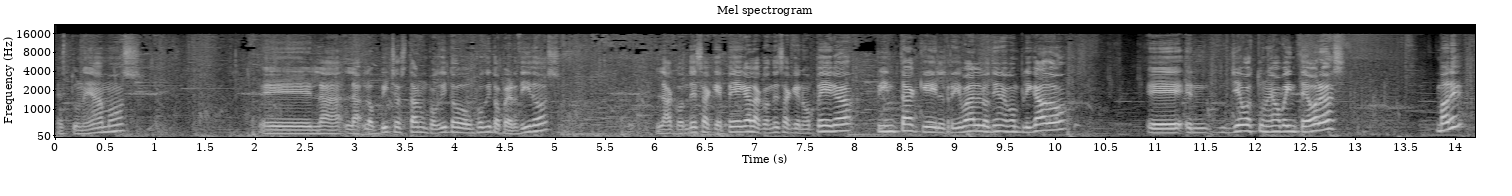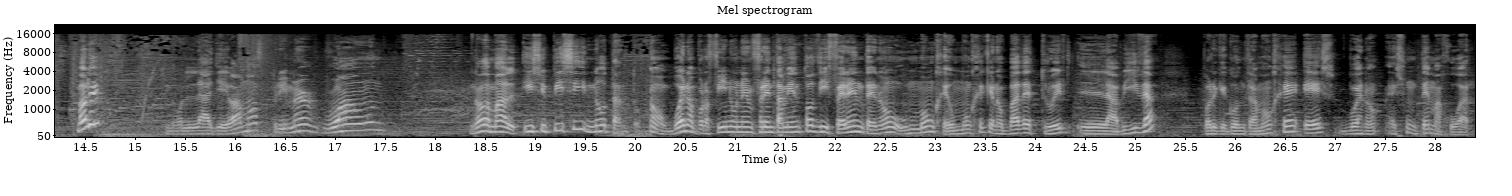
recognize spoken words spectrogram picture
Estuneamos eh, los bichos están un poquito, un poquito perdidos. La condesa que pega, la condesa que no pega. Pinta que el rival lo tiene complicado. Eh, llevo estuneado 20 horas. ¿Vale? ¿Vale? Nos la llevamos. Primer round. Nada mal. Easy peasy, no tanto. No, bueno, por fin un enfrentamiento diferente, ¿no? Un monje, un monje que nos va a destruir la vida. Porque contra monje es, bueno, es un tema jugar,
